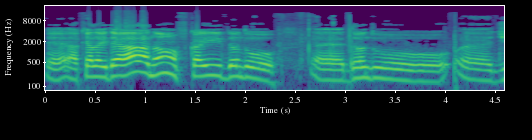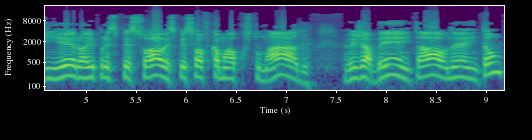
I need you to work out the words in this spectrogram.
é, aquela ideia, ah, não, ficar aí dando, é, dando é, dinheiro aí para esse pessoal, esse pessoal fica mal acostumado, veja bem e tal, né? Então,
